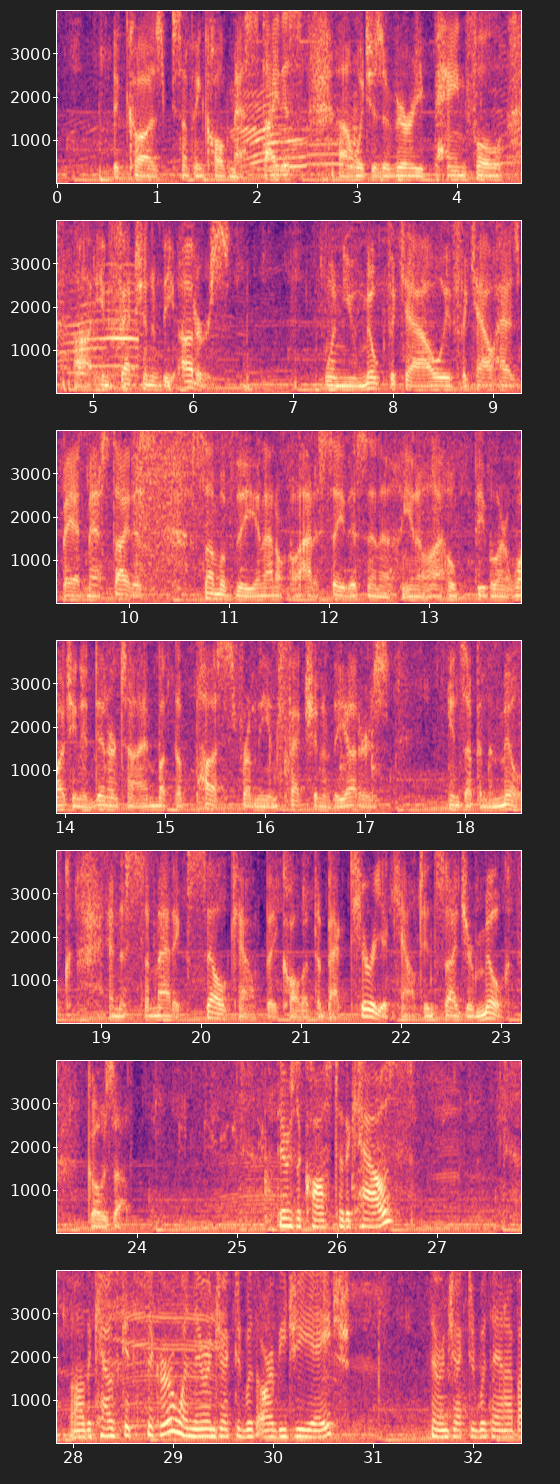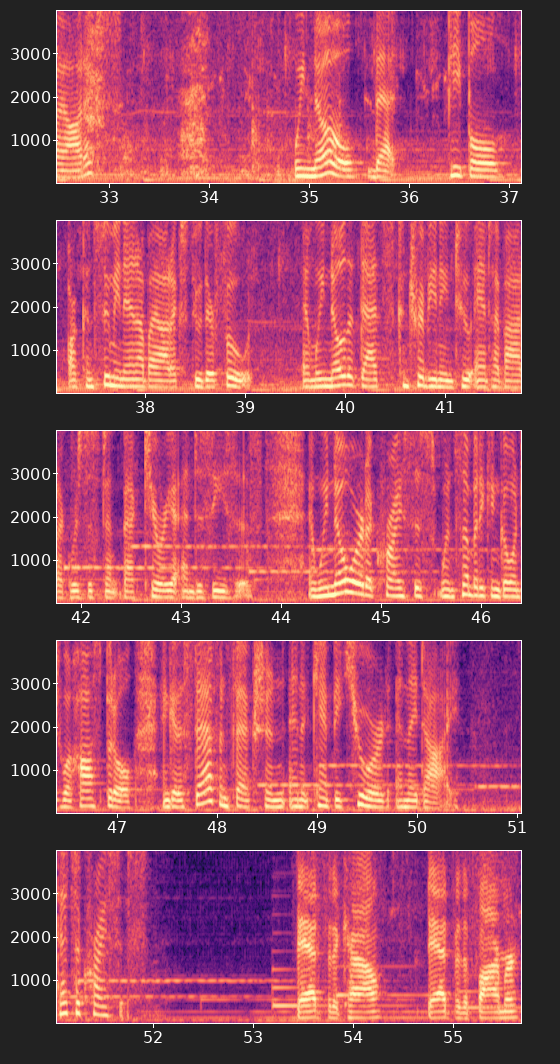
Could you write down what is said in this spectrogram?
It caused something called mastitis, uh, which is a very painful uh, infection of the udders. When you milk the cow, if the cow has bad mastitis, some of the, and I don't know how to say this in a, you know, I hope people aren't watching at dinner time, but the pus from the infection of the udders ends up in the milk. And the somatic cell count, they call it, the bacteria count inside your milk goes up. There's a cost to the cows. Uh, the cows get sicker when they're injected with RBGH. They're injected with antibiotics. We know that people are consuming antibiotics through their food. And we know that that's contributing to antibiotic-resistant bacteria and diseases. And we know we're at a crisis when somebody can go into a hospital and get a staph infection and it can't be cured and they die. That's a crisis. Bad for the cow, bad for the farmer,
